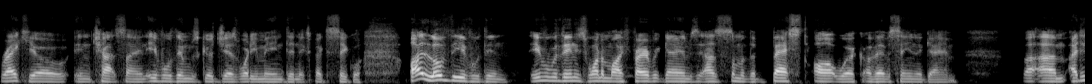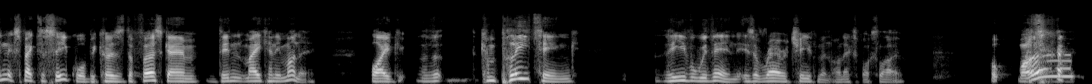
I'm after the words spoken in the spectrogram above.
Reikio in chat saying Evil Within was good, Jez. What do you mean? Didn't expect a sequel? I love the Evil Within. Evil Within is one of my favorite games. It has some of the best artwork I've ever seen in a game. But um, I didn't expect a sequel because the first game didn't make any money. Like the, completing the Evil Within is a rare achievement on Xbox Live. Oh, what?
